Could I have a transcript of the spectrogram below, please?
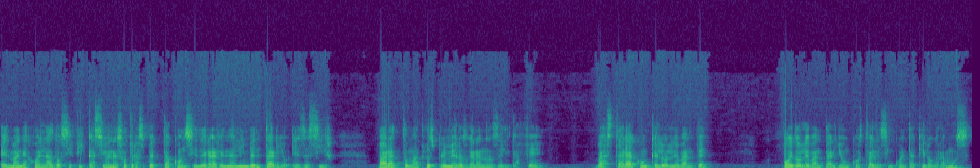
El manejo en la dosificación es otro aspecto a considerar en el inventario, es decir, para tomar los primeros granos del café, ¿bastará con que lo levante? ¿Puedo levantar yo un costal de 50 kilogramos?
